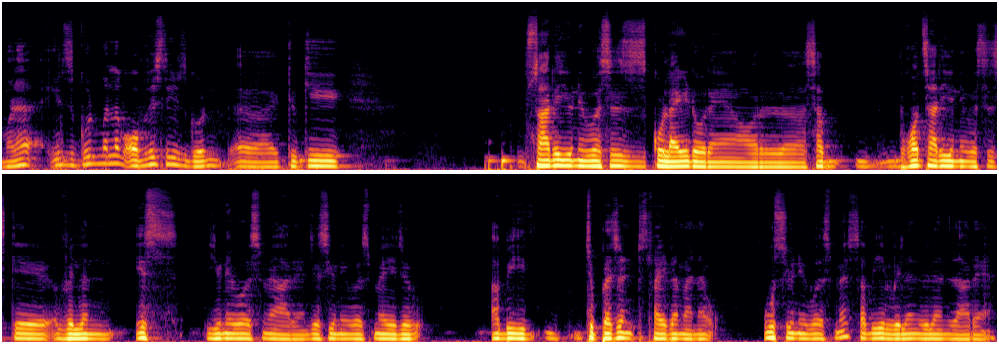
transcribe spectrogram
मतलब इट्स गुड मतलब ऑब्वियसली इट्स गुड क्योंकि सारे यूनिवर्सेस कोलाइड हो रहे हैं और सब, बहुत सारे यूनिवर्सेस के विलन इस यूनिवर्स में आ रहे हैं। जिस यूनिवर्स में ये जो अभी जो प्रेजेंट स्पाइडरमैन है, उस यूनिवर्स में सब ये विलन विलन आ रहे हैं।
